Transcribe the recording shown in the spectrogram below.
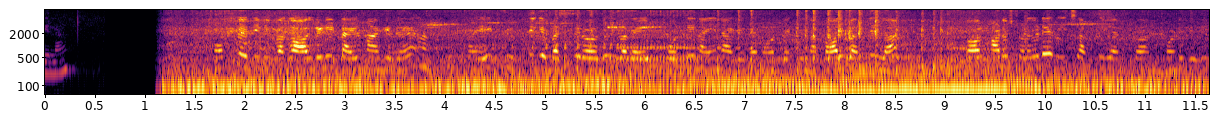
ದಿನ. ಹೋಗ್ತಾ ಇದ್ದೀವಿ. ಇವಾಗ ಆಲ್ರೆಡಿ ಟೈಮ್ ಆಗಿದೆ. ಏಯ್ಟ್ ಫಿಫ್ಟಿಗೆ ಬಸ್ ಇರೋದು. ಇವಾಗ ಏಯ್ಟ್ ಫೋರ್ಟಿ ನೈನ್ ಆಗಿದೆ. ನೋಡಬೇಕು. ಇನ್ನು ಕಾಲ್ ಬಂದಿಲ್ಲ. ಕಾಲ್ ಮಾಡೋಷ್ಟೊಳಗಡೆ ರೀಚ್ ಆಗ್ತೀವಿ ಅಂತ ಅಂದ್ಕೊಂಡಿದ್ದೀವಿ.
